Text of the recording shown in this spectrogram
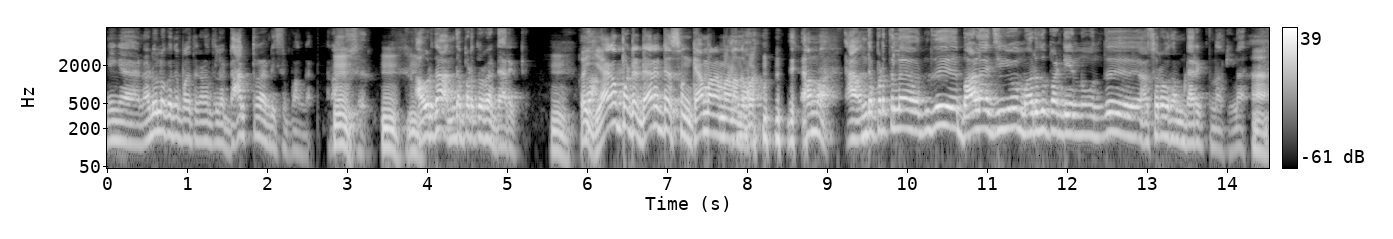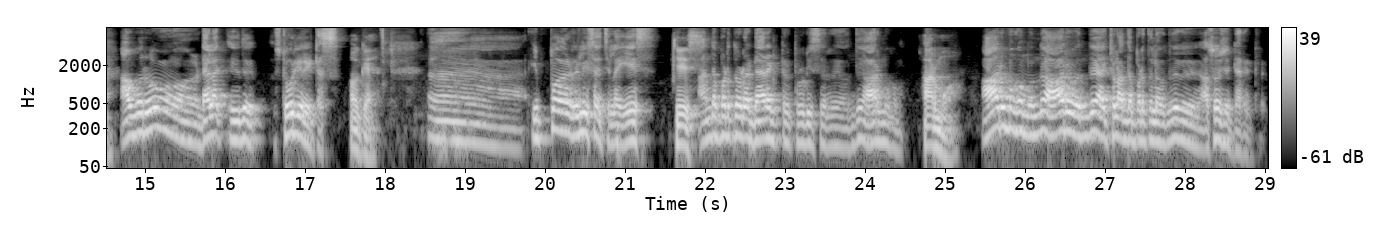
நீங்கள் நடுவில் கொஞ்சம் பார்த்த காலத்தில் டாக்டராக நடிச்சிருப்பாங்க சார் அவர் தான் அந்த படத்தோட டைரக்டர் ஏகப்பட்ட டேரக்டர்ஸும் கேமராமேன் அந்த படம். ஆமாம் அந்த படத்தில் வந்து பாலாஜியும் மருது பாண்டியனும் வந்து அசுரோதம் டைரக்ட் பண்ணார்ல. அவரும் டைலாக் இது ஸ்டோரி ரைட்டர்ஸ் ஓகே. இப்போ ரிலீஸ் ஆச்சுல ஏஸ் எஸ் அந்த படத்தோட டைரக்டர் ப்ரொடியூசர் வந்து ஆறுமுகம். ஆர்மோ ஆறுமுகம் வந்து ஆறு வந்து ஆக்சுவலாக அந்த படத்தில் வந்து அசோசியேட் டைரக்டர்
